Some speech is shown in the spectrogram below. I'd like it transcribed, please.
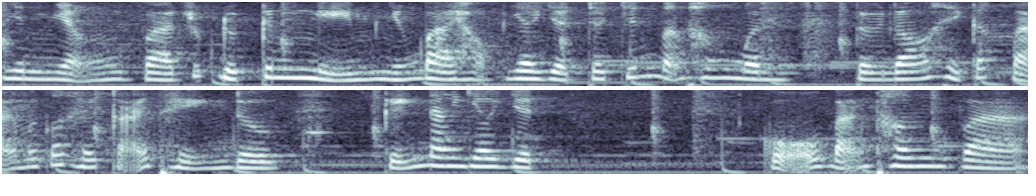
nhìn nhận và rút được kinh nghiệm những bài học giao dịch cho chính bản thân mình. Từ đó thì các bạn mới có thể cải thiện được kỹ năng giao dịch của bản thân và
